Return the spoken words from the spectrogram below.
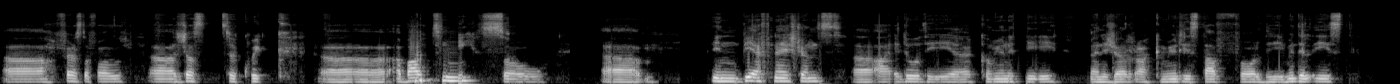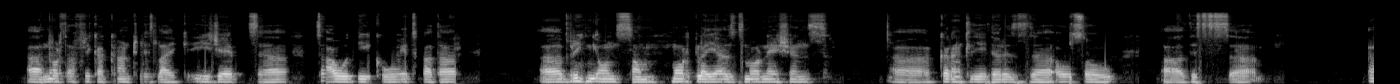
Uh, first of all, uh, just a quick uh, about me. So, um, in BF Nations, uh, I do the uh, community manager, uh, community staff for the Middle East, North Africa countries like Egypt, Saudi, Kuwait, Qatar, bringing on some more players, more nations. currently, there is also this.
